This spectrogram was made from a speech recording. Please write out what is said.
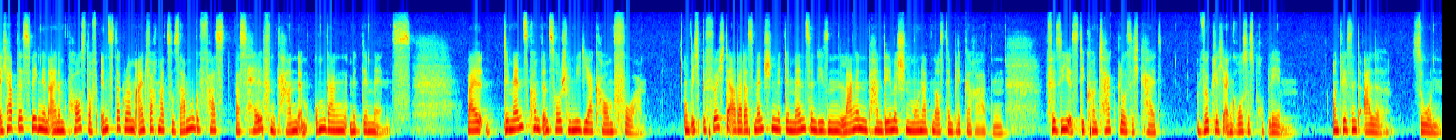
Ich habe deswegen in einem Post auf Instagram einfach mal zusammengefasst, was helfen kann im Umgang mit Demenz. Weil Demenz kommt in Social Media kaum vor. Und ich befürchte aber, dass Menschen mit Demenz in diesen langen pandemischen Monaten aus dem Blick geraten. Für sie ist die Kontaktlosigkeit wirklich ein großes Problem. Und wir sind alle Sohn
